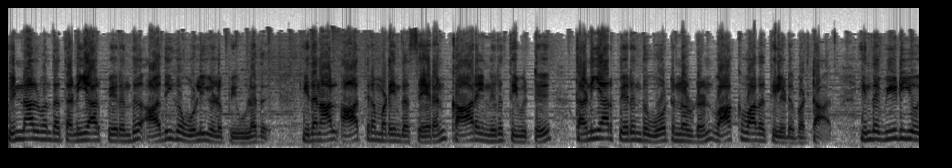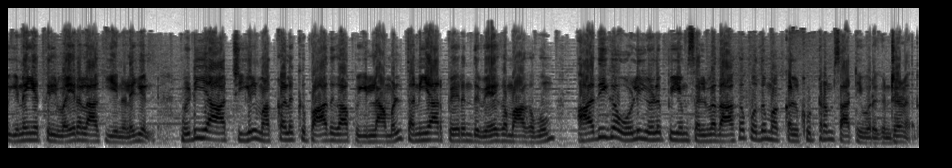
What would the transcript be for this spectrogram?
பின்னால் வந்த தனியார் பேருந்து அதிக ஒலி எழுப்பியுள்ளது. இதனால் ஆத்திரமடைந்த சேரன் காரை நிறுத்திவிட்டு தனியார் பேருந்து ஓட்டுநருடன் வாக்குவாதத்தில் ஈடுபட்டார். இந்த வீடியோ இணையத்தில் வைரலாகிய நிலையில் விடிய ஆட்சியில் மக்களுக்கு பாதுகாப்பு இல்லாமல் தனியார் பேருந்து வேகமாகவும் அதிக ஒலி எழுப்பியும் செல்வதாக பொதுமக்கள் குற்றம் சாட்டி வருகின்றனர்.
